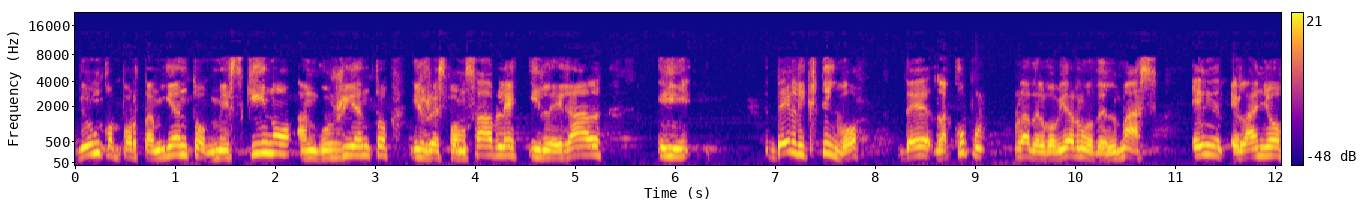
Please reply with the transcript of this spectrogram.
de un comportamiento mezquino, angurriento, irresponsable, ilegal y delictivo de la cúpula del gobierno del MAS en el año,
